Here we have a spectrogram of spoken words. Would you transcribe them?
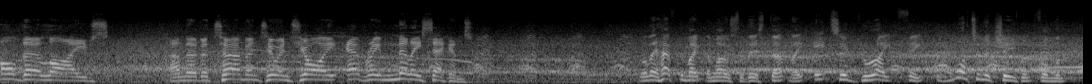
of their lives. And they're determined to enjoy every millisecond. Well, they have to make the most of this, don't they? It's a great feat. What an achievement from them.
